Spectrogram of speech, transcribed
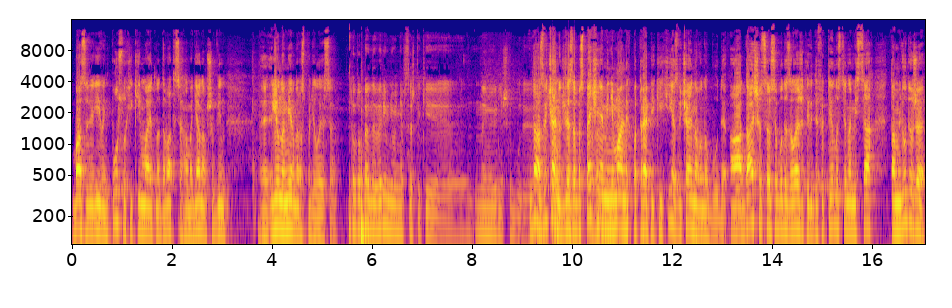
базовий рівень послуг, які мають надаватися громадянам, щоб він рівномірно розподілився. Тобто певне вирівнювання все ж таки е, найімовірніше буде. Да, звичайно, для забезпечення мінімальних потреб, яких є, звичайно, воно буде. А далі це все буде залежати від ефективності на місцях. Там люди вже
